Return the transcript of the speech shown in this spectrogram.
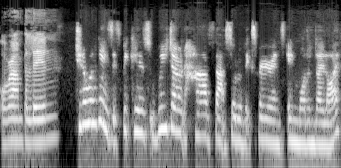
or Anne Boleyn. Do you know what it is? It's because we don't have that sort of experience in modern day life.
